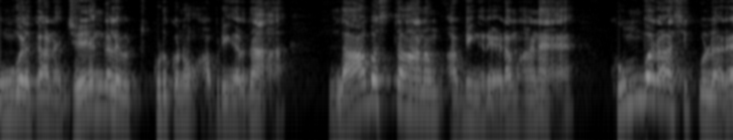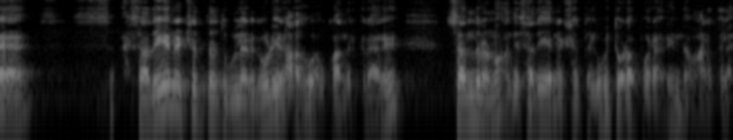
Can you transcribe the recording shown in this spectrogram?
உங்களுக்கான ஜெயங்களை கொடுக்கணும் அப்படிங்கிறது தான் லாபஸ்தானம் அப்படிங்கிற இடமான கும்பராசிக்குள்ளர சதய நட்சத்திரத்துக்குள்ளே இருக்கக்கூடிய ராகுவா உட்காந்துருக்கிறாரு சந்திரனும் அந்த சதய நட்சத்திரத்துக்கு போய் தொட போகிறாரு இந்த வாரத்தில்.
